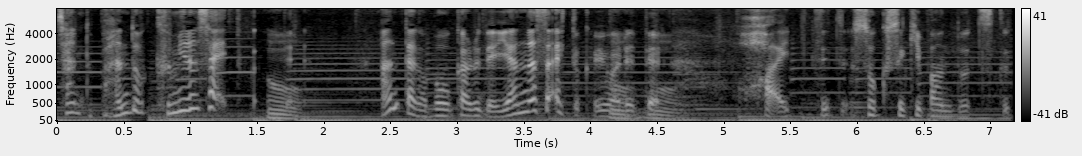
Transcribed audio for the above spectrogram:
ちゃんとバンド組みなさいとかって。あんたがボーカルでやんなさいとか言われておうおう「はい」って即席バンドを作っ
